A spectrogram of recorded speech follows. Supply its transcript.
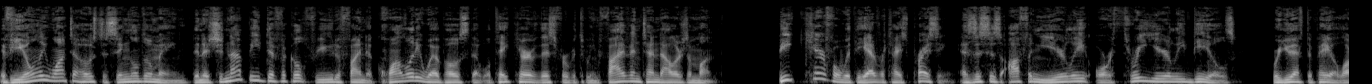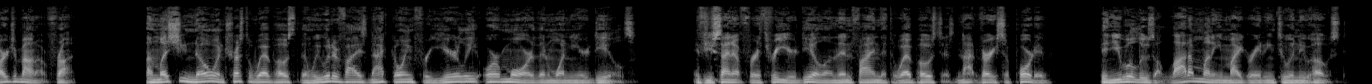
If you only want to host a single domain, then it should not be difficult for you to find a quality web host that will take care of this for between 5 and $10 a month. Be careful with the advertised pricing, as this is often yearly or three yearly deals where you have to pay a large amount up front. Unless you know and trust a web host, then we would advise not going for yearly or more than one year deals. If you sign up for a three year deal and then find that the web host is not very supportive, then you will lose a lot of money migrating to a new host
